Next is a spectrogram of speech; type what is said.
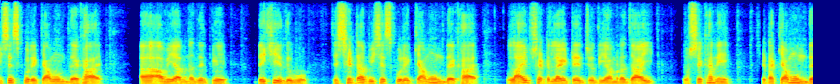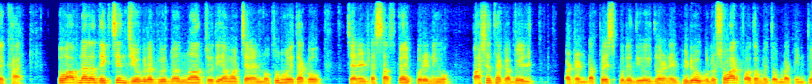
বিশেষ করে কেমন দেখায় আমি আপনাদেরকে দেখিয়ে দেব যে সেটা বিশেষ করে কেমন দেখায়। লাইভ স্যাটেলাইটের যদি আমরা যাই, তো সেখানে সেটা কেমন দেখায়। তো আপনারা দেখছেন জিওগ্রাফি নন্দনাথ যদি আমার চ্যানেল নতুন হয়ে থাকো চ্যানেলটা সাবস্ক্রাইব করে নিও, পাশে থাকা বেল বাটনটা প্রেস করে দিও। এই ধরনের ভিডিওগুলো সবার প্রথমে তোমরা কিন্তু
